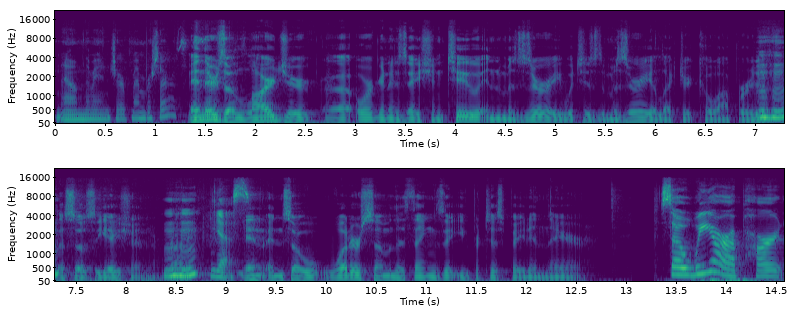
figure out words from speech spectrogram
now I'm the manager of member services. And there's a larger uh, organization too in Missouri, which is the Missouri Electric Cooperative Association, right? Yes. And and so, what are some of the things that you participate in there? So we are a part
